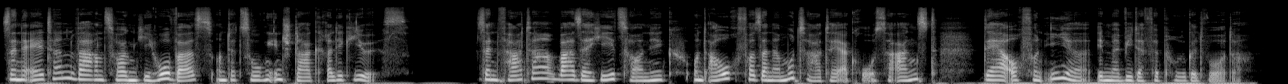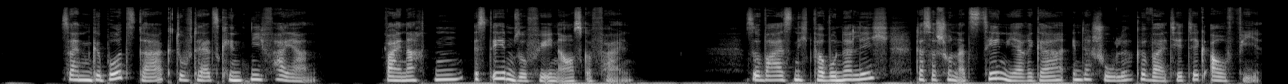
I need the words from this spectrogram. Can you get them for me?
Seine Eltern waren Zeugen Jehovas und erzogen ihn stark religiös. Sein Vater war sehr jähzornig und auch vor seiner Mutter hatte er große Angst, der auch von ihr immer wieder verprügelt wurde. Seinen Geburtstag durfte er als Kind nie feiern. Weihnachten ist ebenso für ihn ausgefallen. So war es nicht verwunderlich, dass er schon als Zehnjähriger in der Schule gewalttätig auffiel.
